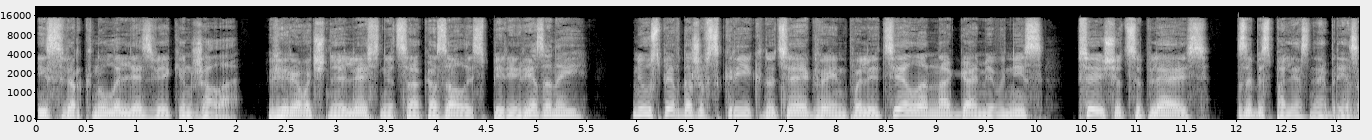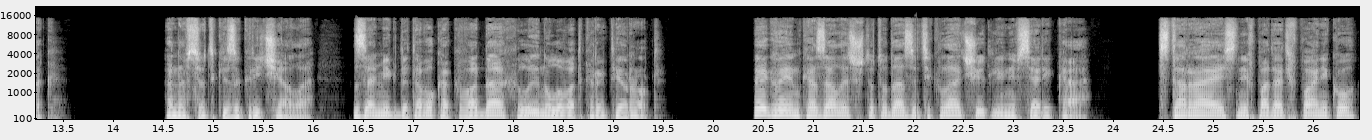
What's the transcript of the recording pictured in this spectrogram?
и сверкнуло лезвие кинжала. Веревочная лестница оказалась перерезанной. Не успев даже вскрикнуть, Эгвейн полетела ногами вниз, все еще цепляясь за бесполезный обрезок. Она все-таки закричала, за миг до того, как вода хлынула в открытый рот. Эгвейн казалось, что туда затекла чуть ли не вся река. Стараясь не впадать в панику,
